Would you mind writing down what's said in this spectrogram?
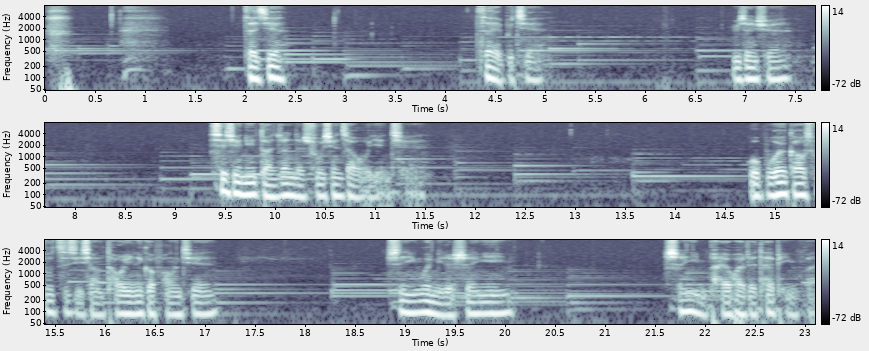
再见，再也不见，于正轩。谢谢你短暂的出现在我眼前。我不会告诉自己想逃离那个房间，是因为你的声音。身影徘徊的太频繁，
